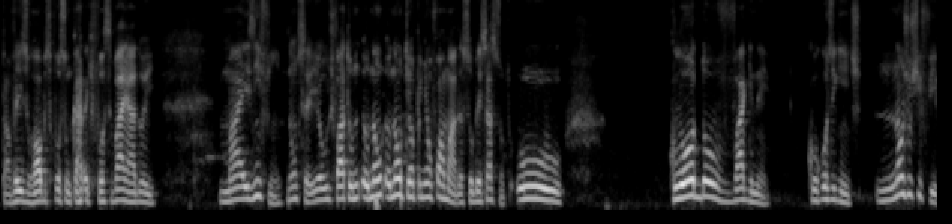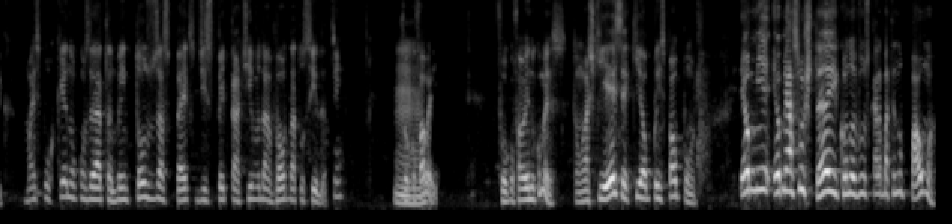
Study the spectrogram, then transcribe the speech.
Talvez o Robson fosse um cara que fosse vaiado aí. Mas, enfim, não sei. Eu, de fato, eu não, eu não tenho opinião formada sobre esse assunto. O Clodo Wagner colocou o seguinte: não justifica, mas por que não considerar também todos os aspectos de expectativa da volta da torcida? Sim. Foi uhum. o que eu uhum. falei. Foi o que eu falei no começo. Então, acho que esse aqui é o principal ponto. Eu me, eu me assustei quando eu vi os caras batendo palma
